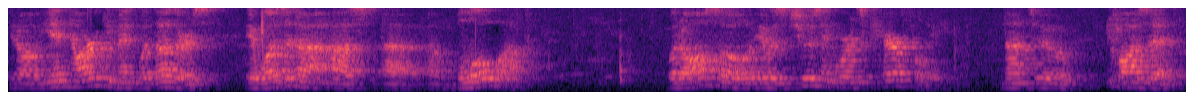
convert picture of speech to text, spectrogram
You know, in argument with others, it wasn't a, a, a blow up, but also it was choosing words carefully, not to cause that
